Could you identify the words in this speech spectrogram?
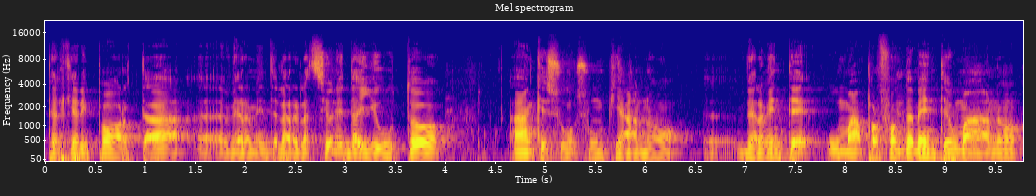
perché riporta eh, veramente la relazione d'aiuto anche su, su, un piano eh, veramente uma, profondamente umano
